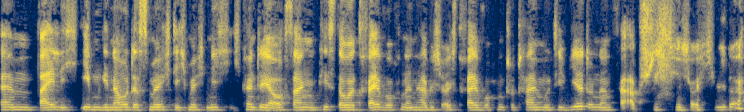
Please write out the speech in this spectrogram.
ähm, weil ich eben genau das möchte. Ich möchte nicht, ich könnte ja auch sagen, okay, es dauert drei Wochen, dann habe ich euch drei Wochen total motiviert und dann verabschiede ich euch wieder.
